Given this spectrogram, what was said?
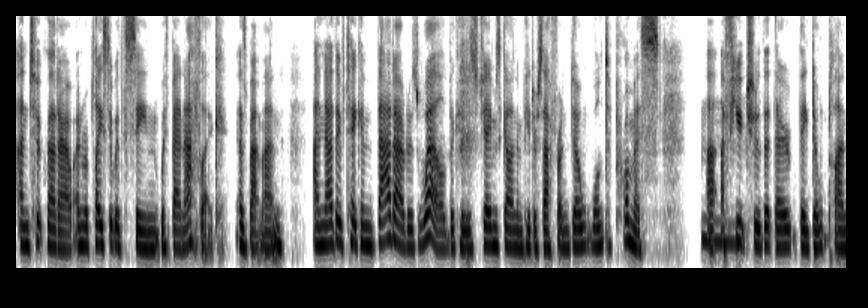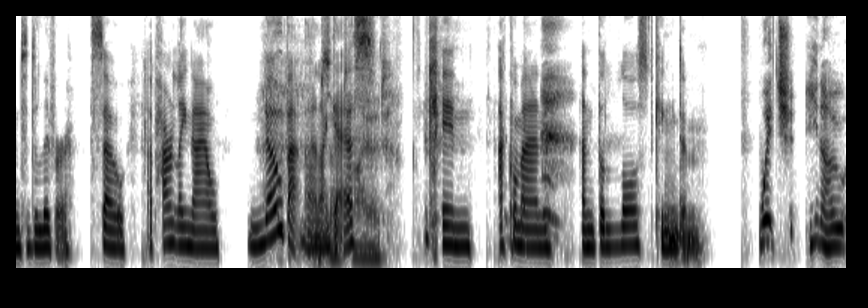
and took that out and replaced it with a scene with Ben Affleck as Batman. And now they've taken that out as well because James Gunn and Peter Safran don't want to promise uh, a Mm. future that they they don't plan to deliver. So apparently now no Batman, I So guess, tired. in Aquaman and the Lost Kingdom. Which, you know,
